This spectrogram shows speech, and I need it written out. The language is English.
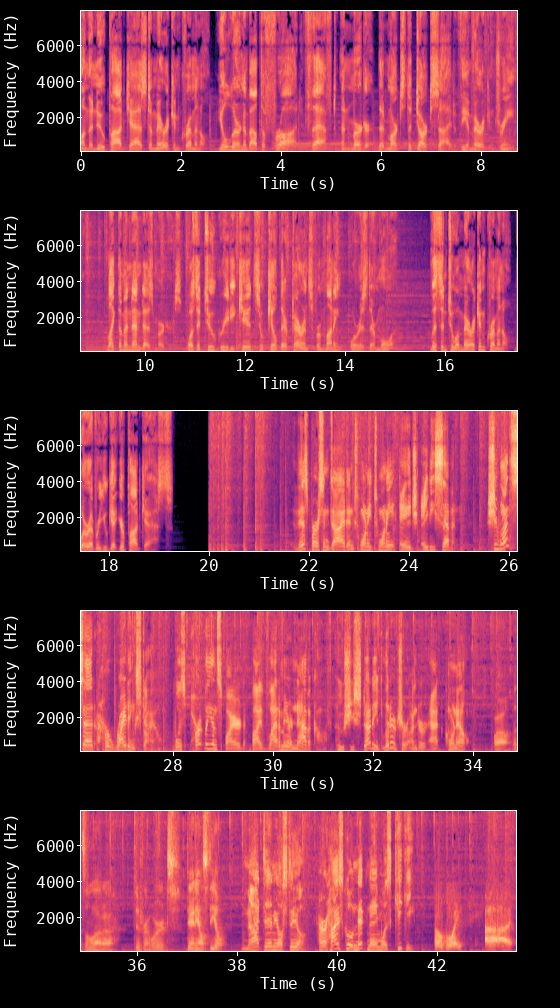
On the new podcast, American Criminal, you'll learn about the fraud, theft, and murder that marks the dark side of the American dream. Like the Menendez murders, was it two greedy kids who killed their parents for money, or is there more? Listen to American Criminal wherever you get your podcasts. This person died in 2020, age 87. She once said her writing style was partly inspired by Vladimir Nabokov, who she studied literature under at Cornell. Wow, that's a lot of different words. Danielle Steele. Not Danielle Steele. Her high school nickname was Kiki. Oh boy. Uh,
